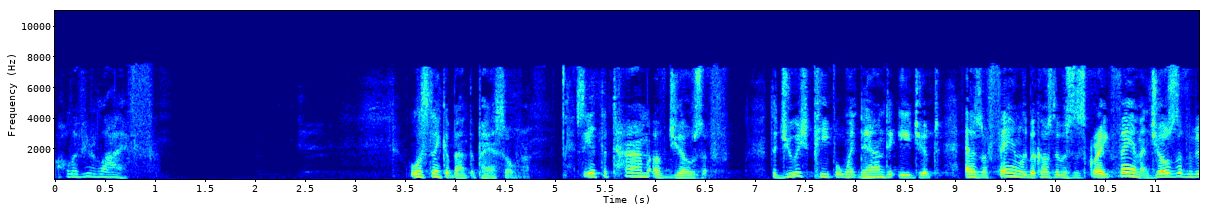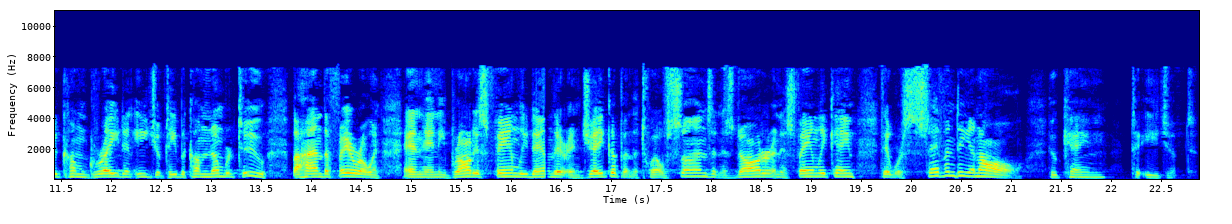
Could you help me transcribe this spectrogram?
all of your life. Let's think about the Passover. See, at the time of Joseph, the Jewish people went down to Egypt as a family because there was this great famine. Joseph had become great in Egypt. He become number two behind the Pharaoh. And, and, and he brought his family down there. And Jacob and the 12 sons and his daughter and his family came. There were 70 in all who came to Egypt.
